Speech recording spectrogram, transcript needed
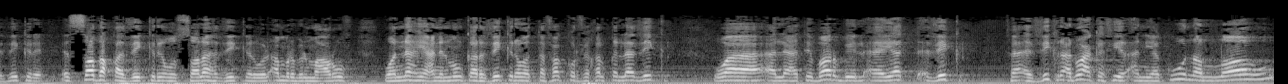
ذكر الصدقة ذكر والصلاة ذكر والأمر بالمعروف والنهي عن المنكر ذكر والتفكر في خلق الله ذكر والاعتبار بالآيات ذكر. فالذكر أنواع كثير. أن يكون الله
